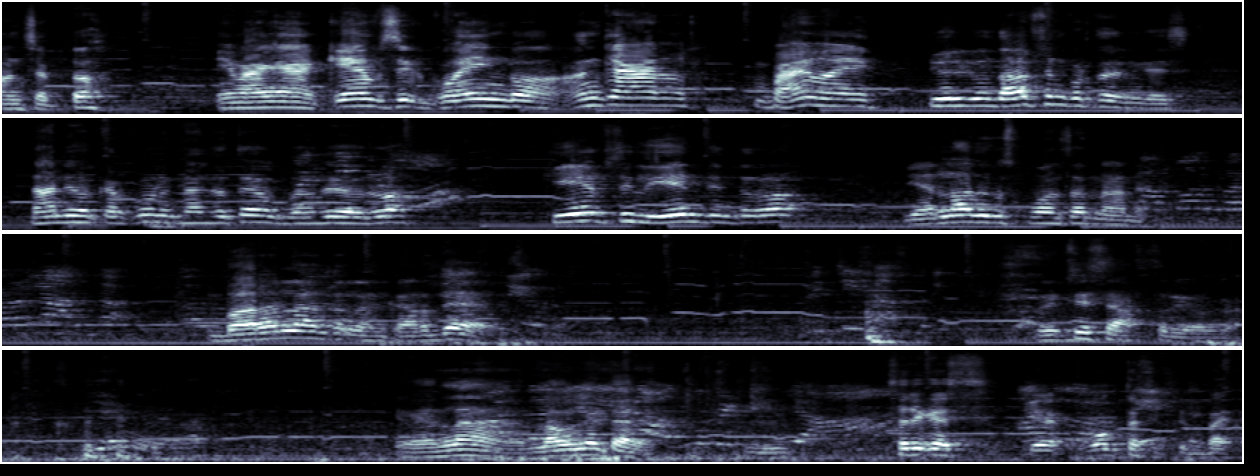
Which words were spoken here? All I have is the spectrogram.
ಕಾನ್ಸೆಪ್ಟು ಇವಾಗ K F C going uncle bye bye ಇವ್ರಿಗೆ ಒಂದು ಆಪ್ಷನ್ ಕೊಡ್ತಾ ಇದ್ದೀನಿ ಗೈಸ್ ನಾನು ಇವಾಗ ಕರ್ಕೊಂಡು ನನ್ನ ಜೊತೆ ಬಂದ್ರೆ ಇವರು ಕೆ ಎಫ್ ಸಿಲಿ ಏನು ತಿಂತಾರೋ, ಎಲ್ಲದಕ್ಕೂ ಸ್ಪಾನ್ಸರ್ ನಾನೇ. ಬರಲ್ಲ ಅಂತ ಬರಲ್ಲ ಅಂತಲ್ಲ, ನಂಗೆ ಕರ್ದೆ. ರುಚಿ ಶಾಸ್ತ್ರ ಯೋಗ ಇವೆಲ್ಲ ಲವ್ ಲೆಟರ್ ಸರಿ ಗೈಸ್ ಹೋಗ್ತಾ ಸಿಗ್ತೀನಿ ಬಾಯ್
